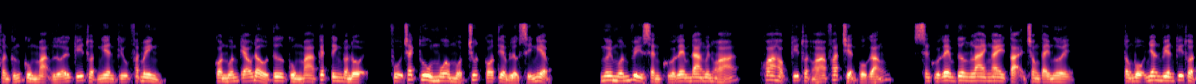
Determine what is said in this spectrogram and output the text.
phần cứng cùng mạng lưới kỹ thuật nghiên cứu phát minh. Còn muốn kéo đầu tư cùng marketing đoàn đội phụ trách thu mua một chút có tiềm lực xí nghiệp. Ngươi muốn vì sen cuối đêm đa nguyên hóa, khoa học kỹ thuật hóa phát triển cố gắng, sen cuối game tương lai ngay tại trong tay ngươi. Tổng bộ nhân viên kỹ thuật,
